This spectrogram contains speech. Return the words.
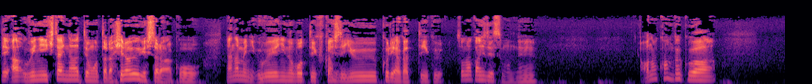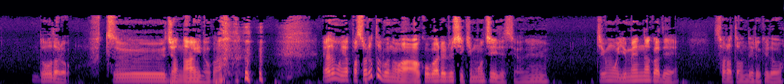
で、あ、上に行きたいなって思ったら、平泳ぎしたら、こう、斜めに上に登っていく感じでゆっくり上がっていく。そんな感じですもんね。あの感覚は、どうだろう。普通じゃないのかな いやでもやっぱ空飛ぶのは憧れるし気持ちいいですよね。自分も夢の中で空飛んでるけど、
